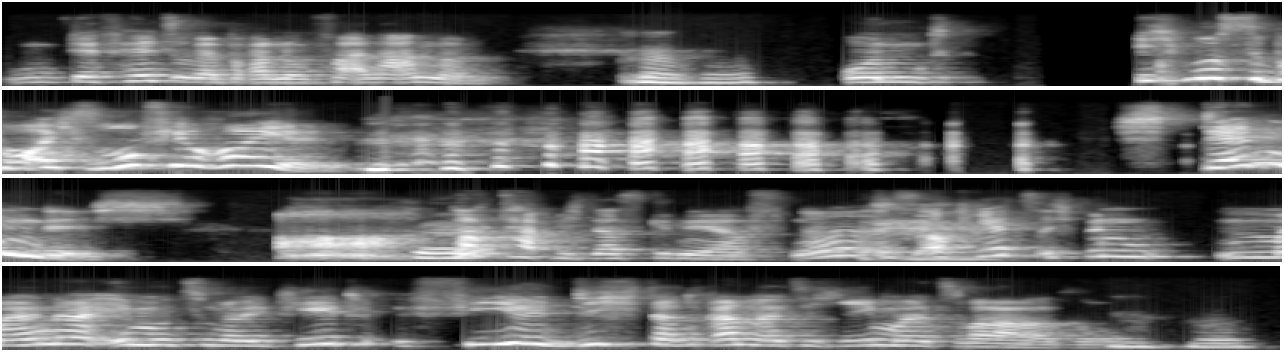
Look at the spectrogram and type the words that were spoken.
der Fels in der Brandung für alle anderen. Mhm. Und ich musste bei euch so viel heulen. Ständig. Oh ja. Gott, hat mich das genervt. Ne? Ist auch jetzt, ich bin meiner Emotionalität viel dichter dran, als ich jemals war. So. Mhm.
